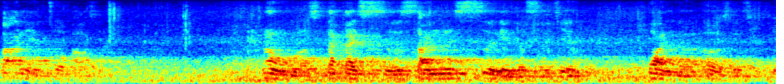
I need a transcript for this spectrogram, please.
八年做保险，那我大概十三四年的时间。换了二十几家，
